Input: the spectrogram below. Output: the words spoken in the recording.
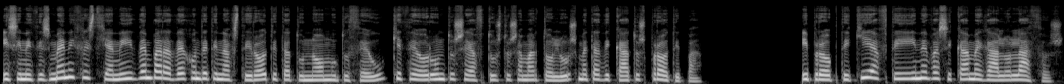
Οι συνηθισμένοι χριστιανοί δεν παραδέχονται την αυστηρότητα του νόμου του Θεού και θεωρούν τους εαυτούς τους αμαρτωλούς με τα δικά τους πρότυπα. Η προοπτική αυτή είναι βασικά μεγάλο λάθος.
